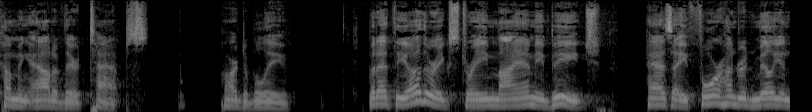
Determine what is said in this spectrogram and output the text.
coming out of their taps. Hard to believe. But at the other extreme, Miami Beach has a $400 million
